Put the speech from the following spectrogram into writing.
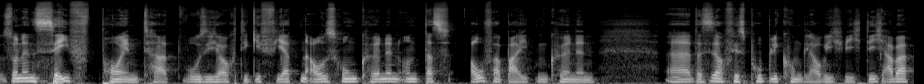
so einen Safe Point hat, wo sich auch die Gefährten ausruhen können und das aufarbeiten können. Äh, das ist auch fürs Publikum, glaube ich, wichtig. Aber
